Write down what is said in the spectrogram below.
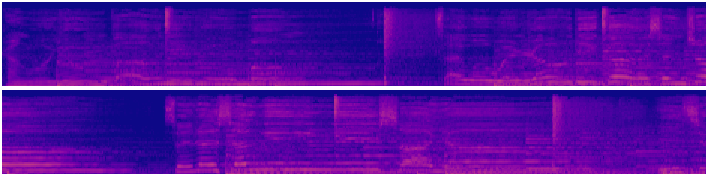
让我拥抱你入梦，在我温柔的歌声中，虽然声音已沙哑。就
